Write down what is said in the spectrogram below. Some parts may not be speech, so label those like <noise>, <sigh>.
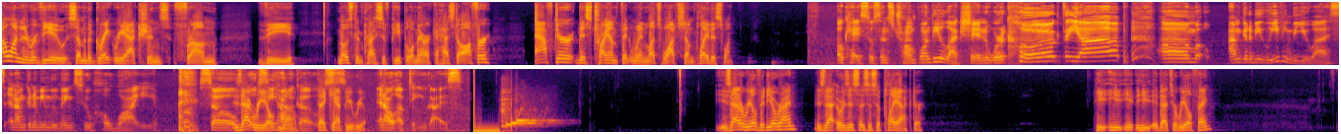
I wanted to review some of the great reactions from the most impressive people America has to offer after this triumphant win. Let's watch some. Play this one. Okay, so since Trump won the election, we're cooked. Yup. Um, I'm gonna be leaving the U.S. and I'm gonna be moving to Hawaii. <coughs> So Is that we'll real? See how no, it goes. that can't be real. And I'll update you guys. Is that a real video, Ryan? Is that or is this is this a play actor? He he he, he that's a real thing.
